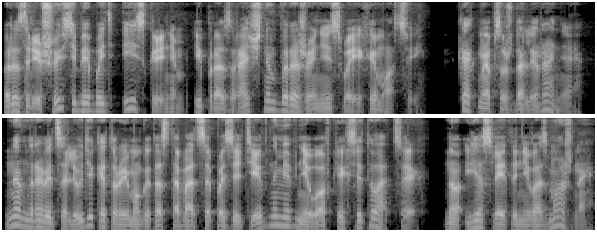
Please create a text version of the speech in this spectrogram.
Разреши себе быть искренним и прозрачным в выражении своих эмоций. Как мы обсуждали ранее, нам нравятся люди, которые могут оставаться позитивными в неловких ситуациях. Но если это невозможно,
